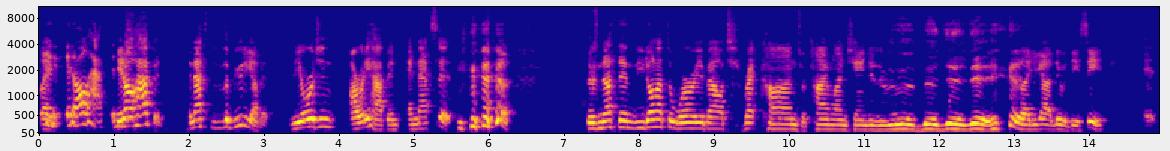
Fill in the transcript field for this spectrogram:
Like, it all happened. It all happened. And that's the beauty of it the origin already happened and that's it. There's nothing you don't have to worry about retcons or timeline changes like you gotta do with dc it,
